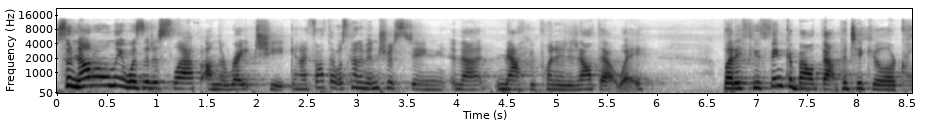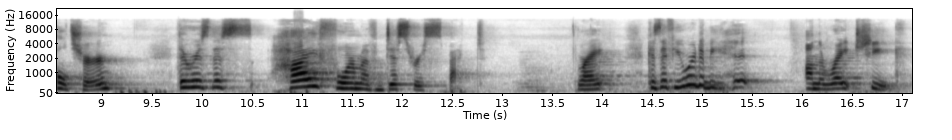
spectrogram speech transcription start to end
So not only was it a slap on the right cheek, and I thought that was kind of interesting in that Matthew pointed it out that way. But if you think about that particular culture, there is this high form of disrespect, right? Because if you were to be hit on the right cheek,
